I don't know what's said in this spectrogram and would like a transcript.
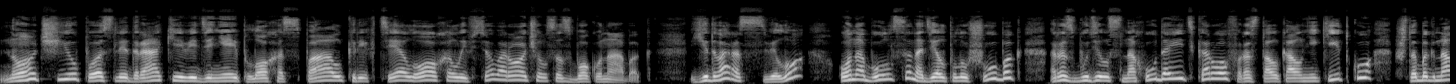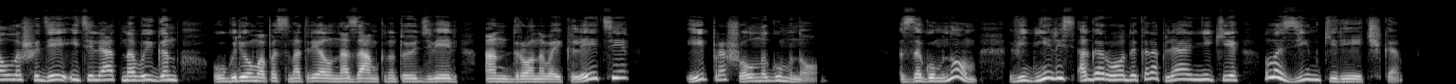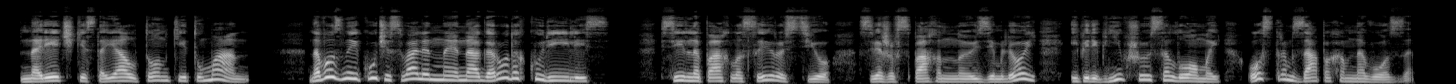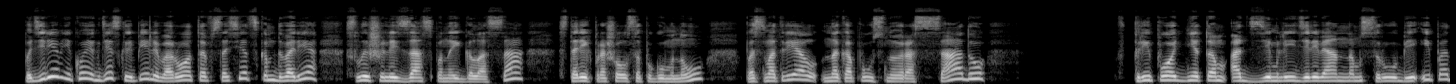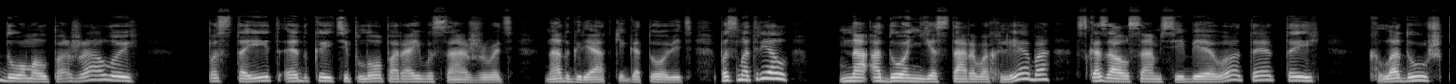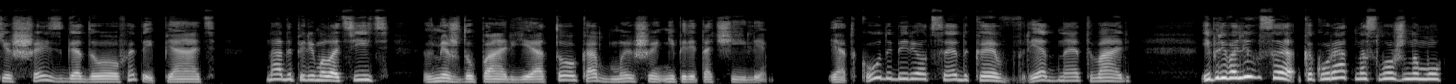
Ночью после драки Веденей плохо спал, кряхтел, охал и все ворочался сбоку на бок. Едва рассвело, он обулся, надел полушубок, разбудил сноху доить коров, растолкал Никитку, чтобы гнал лошадей и телят на выгон, угрюмо посмотрел на замкнутую дверь Андроновой клети и прошел на гумно. За гумном виднелись огороды, коноплянники, лозинки, речка. На речке стоял тонкий туман. Навозные кучи, сваленные на огородах, курились. Сильно пахло сыростью, свежевспаханную землей и перегнившую соломой, острым запахом навоза. По деревне кое-где скрипели ворота, в соседском дворе слышались заспанные голоса, старик прошелся по гумну, посмотрел на капустную рассаду, в приподнятом от земли деревянном срубе и подумал, пожалуй, постоит эдкое тепло, пора и высаживать, над грядки готовить. Посмотрел на одонье старого хлеба, сказал сам себе, вот этой кладушке шесть годов, этой пять, надо перемолотить в междупарье, а то, каб мыши не переточили. И откуда берется эдакая вредная тварь? И привалился к аккуратно сложенному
